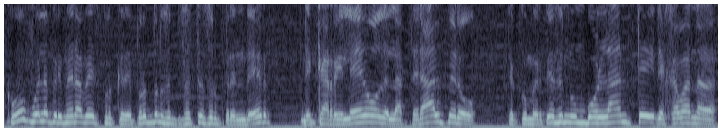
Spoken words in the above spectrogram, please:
¿Cómo fue la primera vez? Porque de pronto nos empezaste a sorprender de carrilero o de lateral, pero te convertías en un volante y dejaban a,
